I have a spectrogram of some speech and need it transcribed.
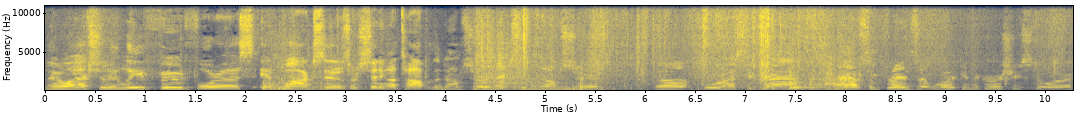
they will actually leave food for us in boxes or sitting on top of the dumpster or next to the dumpster uh, for us to grab. I have some friends that work in the grocery store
